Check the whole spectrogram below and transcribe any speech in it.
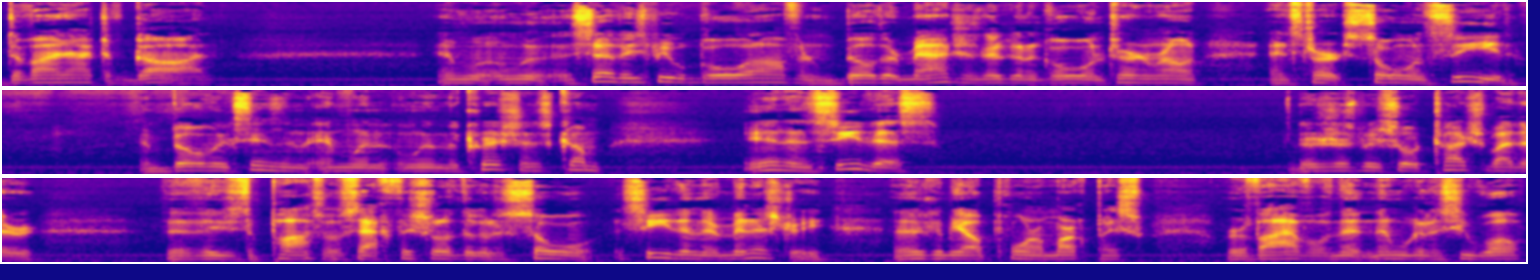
divine act of God. And when, when, instead of these people going off and build their mansions, they're going to go and turn around and start sowing seed and building things. And, and when when the Christians come in and see this, they're just be so touched by their the, these apostles, sacrificial, they're going to sow seed in their ministry, and they're going to be outpouring a marketplace revival, and then, and then we're going to see wealth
